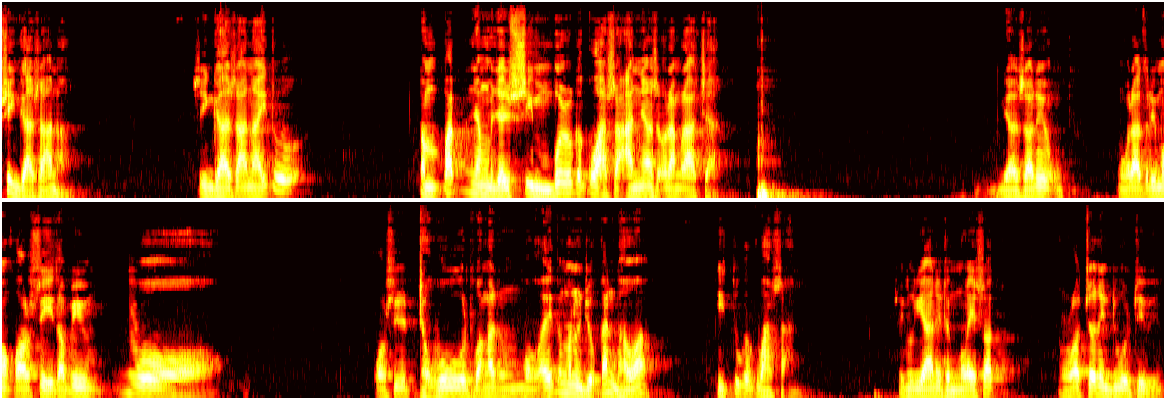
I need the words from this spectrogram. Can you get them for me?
singgah sana. Singgah sana itu tempat yang menjadi simbol kekuasaannya seorang raja. Biasanya ora terima kursi tapi wow kursi dawur banget. Pokoknya itu menunjukkan bahwa itu kekuasaan. Sing liyane deng nglesot raja ning dhuwur dhewe.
